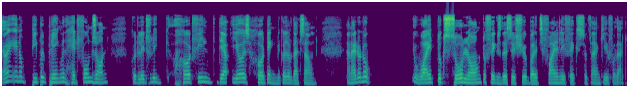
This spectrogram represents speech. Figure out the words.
you know people playing with headphones on could literally hurt feel their ears hurting because of that sound and i don't know why it took so long to fix this issue but it's finally fixed so thank you for that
